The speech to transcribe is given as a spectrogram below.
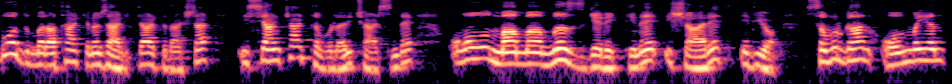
bu adımları atarken özellikle arkadaşlar isyankar tavırlar içerisinde olmamamız gerektiğine işaret ediyor. Savurgan olmayın,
